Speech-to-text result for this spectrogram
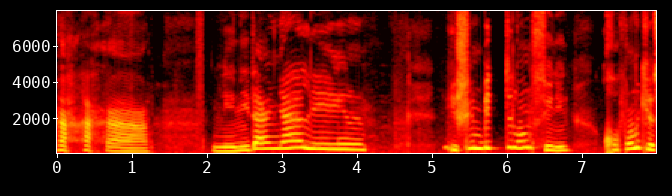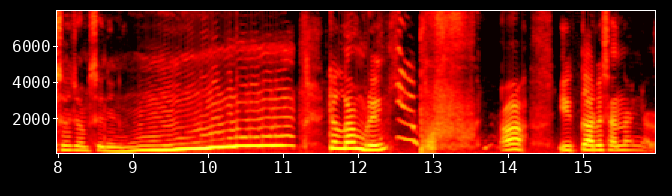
Yeniden geldim. İşin bitti lan senin. Kafanı keseceğim senin. Gel lan buraya. Ah, ilk darbe senden geldi.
